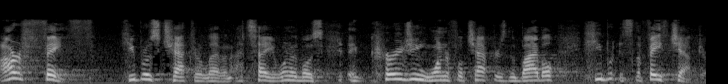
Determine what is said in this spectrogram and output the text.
Our faith, Hebrews chapter 11, I tell you, one of the most encouraging, wonderful chapters in the Bible. Hebrew, it's the faith chapter.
